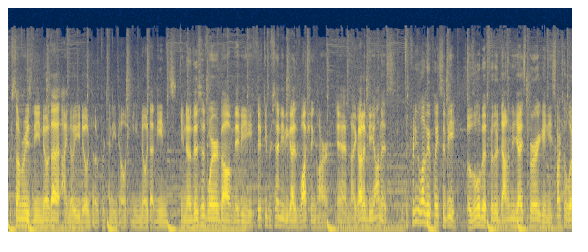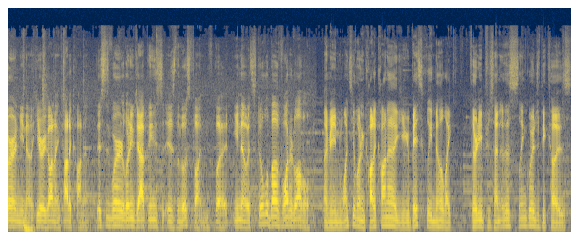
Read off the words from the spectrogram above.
For some reason you know that. I know you don't, don't pretend you don't. You know what that means. You know, this is where about maybe 50% of you guys watching are. And I gotta be honest, it's a pretty lovely place to be. A little bit further down in the iceberg and you start to learn, you know, hiragana and katakana. This is where learning Japanese is the most fun, but you know, it's still above water level. I mean, once you learn katakana, you basically know like 30% of this language because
